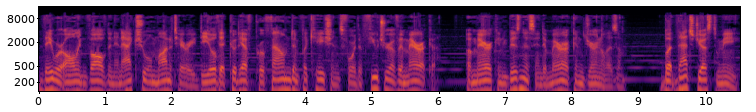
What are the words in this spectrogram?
they were all involved in an actual monetary deal that could have profound implications for the future of America, American business and American journalism. But that's just me.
